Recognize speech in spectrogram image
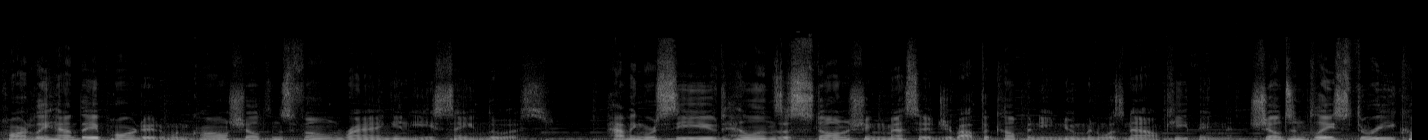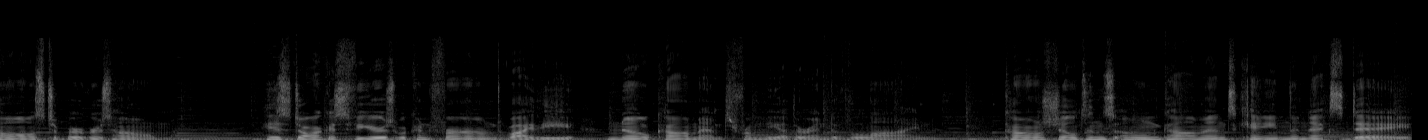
Hardly had they parted when Carl Shelton's phone rang in East St. Louis. Having received Helen's astonishing message about the company Newman was now keeping, Shelton placed three calls to Birger's home. His darkest fears were confirmed by the no comment from the other end of the line. Carl Shelton's own comment came the next day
